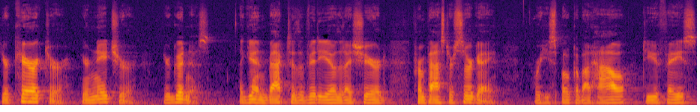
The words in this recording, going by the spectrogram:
your character, your nature, your goodness. Again, back to the video that I shared from Pastor Sergey, where he spoke about how do you face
